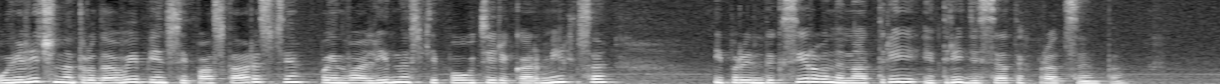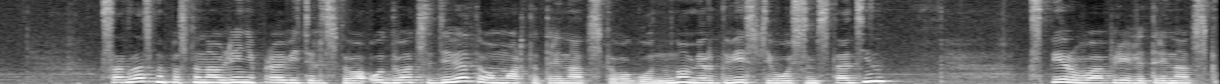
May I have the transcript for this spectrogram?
увеличены трудовые пенсии по старости, по инвалидности, по утере кормильца и проиндексированы на 3,3%. Согласно постановлению правительства от 29 марта 2013 года номер 281 с 1 апреля 2013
